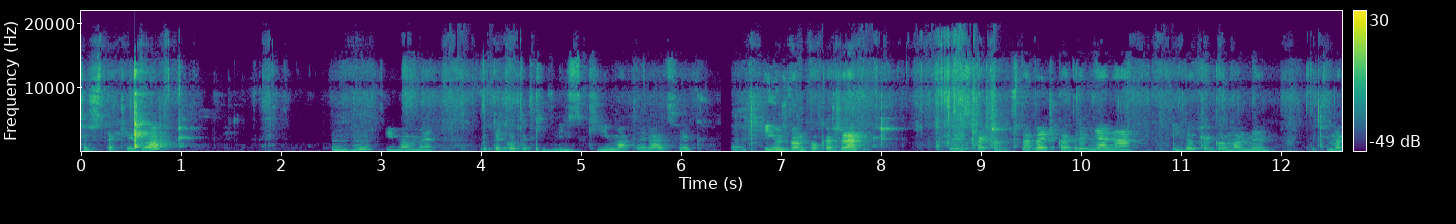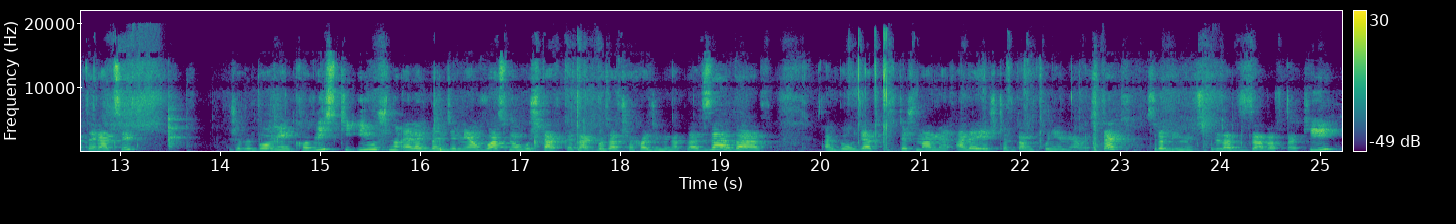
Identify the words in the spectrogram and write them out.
Coś takiego. Mhm. I mamy do tego taki bliski materacyk. I już Wam pokażę. To jest taka wystaweczka drewniana i do tego mamy taki materacyk, żeby było miękko bliski i już Noelek będzie miał własną huśtawkę, tak? Bo zawsze chodzimy na plac zabaw, albo u dziadków też mamy, ale jeszcze w domku nie miałeś, tak? Zrobimy Ci plac zabaw taki.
